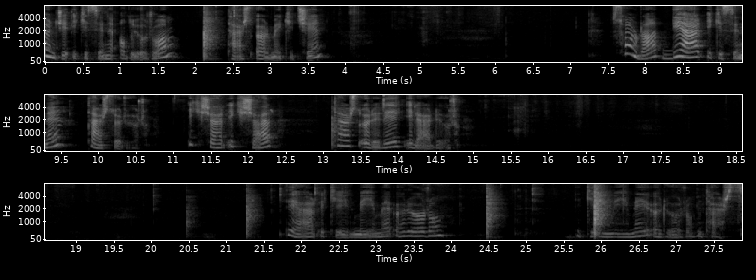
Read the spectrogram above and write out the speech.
önce ikisini alıyorum. Ters örmek için. Sonra diğer ikisini ters örüyorum. İkişer ikişer ters örerek ilerliyorum. Diğer iki ilmeğimi örüyorum. İki ilmeğimi örüyorum ters.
